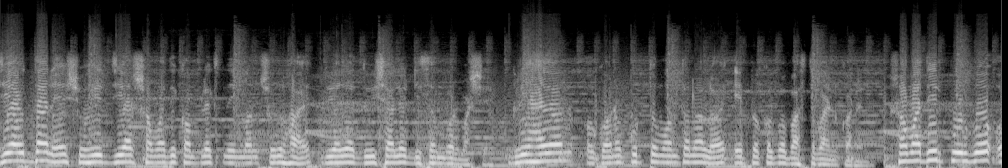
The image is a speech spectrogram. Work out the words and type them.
জিয়া উদ্যানে শহীদ জিয়ার সমাধি কমপ্লেক্স নির্মাণ শুরু হয় দুই হাজার দুই সালের ডিসেম্বর মাসে। গৃহায়ন ও গণপূর্ত মন্ত্রণালয় এ প্রকল্প বাস্তবায়ন করেন। সমাধির পূর্ব ও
